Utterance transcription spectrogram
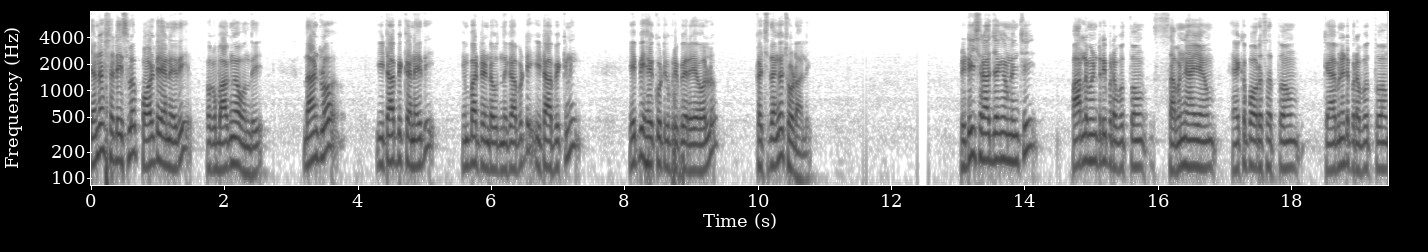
జనరల్ స్టడీస్లో పాలిటీ అనేది ఒక భాగంగా ఉంది. దాంట్లో ఈ టాపిక్ అనేది ఇంపార్టెంట్ అవుతుంది కాబట్టి ఈ టాపిక్ని ఏపీ హైకోర్టుకి ప్రిపేర్ అయ్యే వాళ్ళు ఖచ్చితంగా చూడాలి. బ్రిటిష్ రాజ్యాంగం నుంచి పార్లమెంటరీ ప్రభుత్వం సమన్యాయం ఏకపౌరసత్వం క్యాబినెట్ ప్రభుత్వం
